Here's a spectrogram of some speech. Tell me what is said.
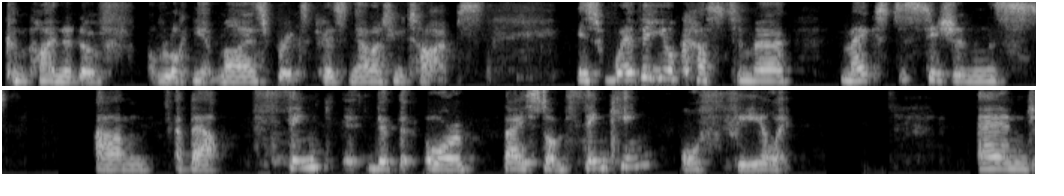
component of, of looking at Myers Briggs personality types, is whether your customer makes decisions um, about think or based on thinking or feeling. And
